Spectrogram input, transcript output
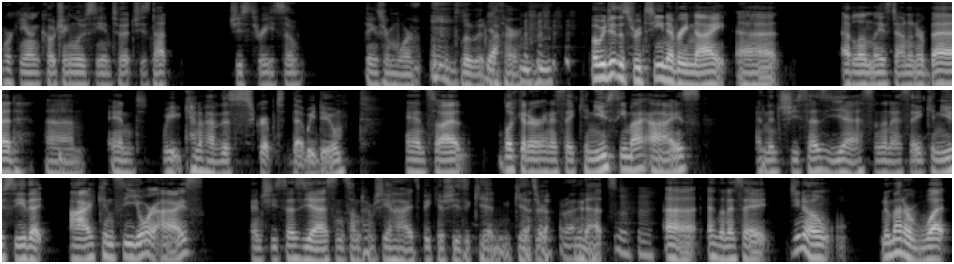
working on coaching Lucy into it. She's not, she's three, so things are more fluid Yeah. with her. Mhm. But we do this routine every night. Uh, Evelyn lays down in her bed, um, and we kind of have this script that we do. And so I look at her and I say, Can you see my eyes? And then she says, Yes. And then I say, Can you see that I can see your eyes? And she says, Yes. And sometimes she hides because she's a kid and kids are Right. nuts. Mhm. Uh, and then I say, Do you know, no matter what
